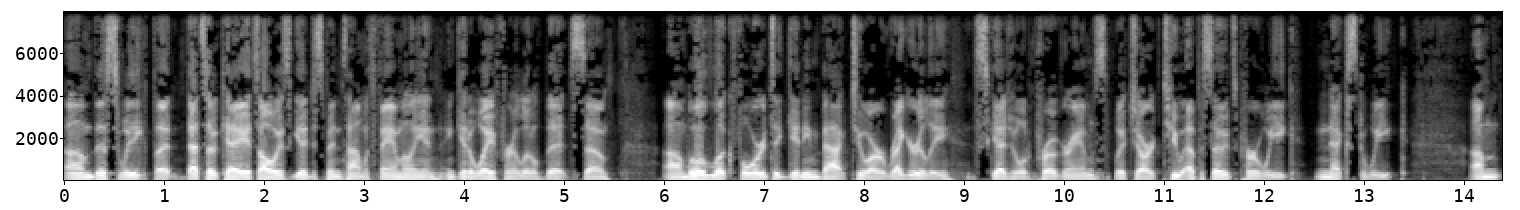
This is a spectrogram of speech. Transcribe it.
um, this week, but that's okay. It's always good to spend time with family and, and get away for a little bit. So um, we'll look forward to getting back to our regularly scheduled programs, which are two episodes per week next week. Um,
